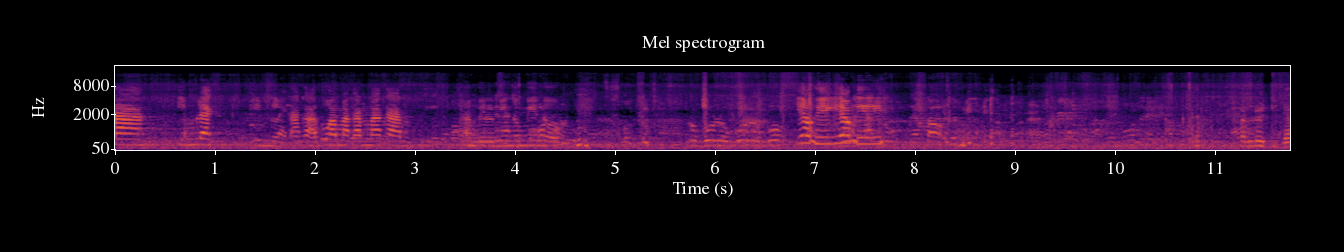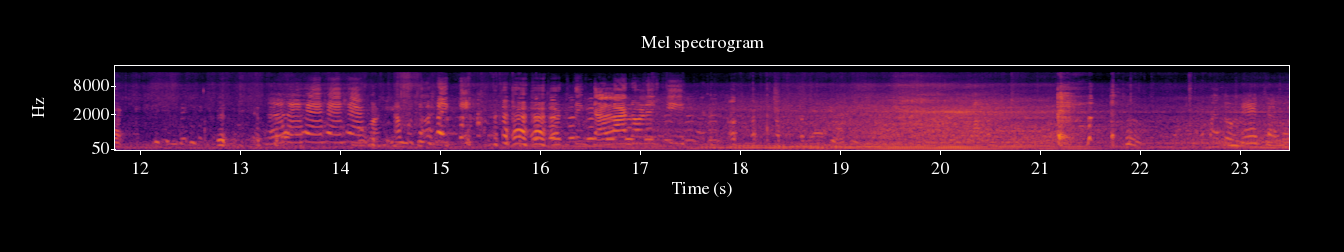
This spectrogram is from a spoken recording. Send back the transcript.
Nah, Imlek, Imlek. Kakak tua makan-makan sambil minum-minum. Logo, logo, logo. Yogi, yogi. Perlu dia. Hehehe, aku coba lagi. Ketinggalan oleh ki. Eh, jalur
